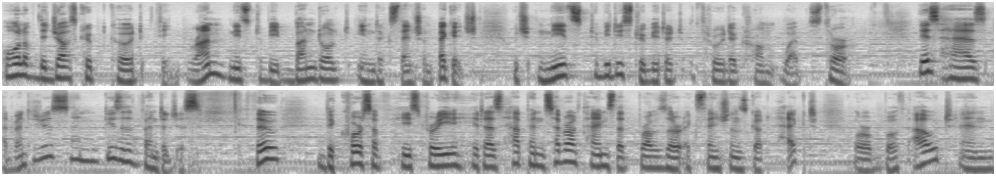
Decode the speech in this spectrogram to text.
all of the JavaScript code they run needs to be bundled in the extension package, which needs to be distributed through the Chrome Web Store. This has advantages and disadvantages. Though the course of history, it has happened several times that browser extensions got hacked or both out, and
